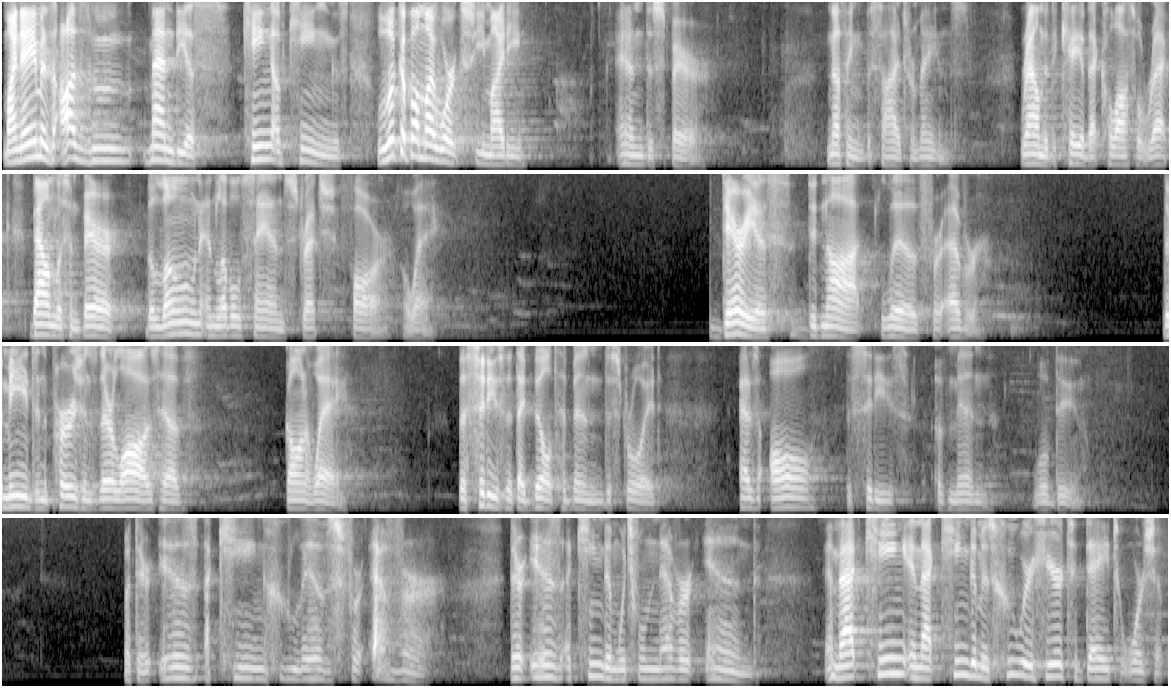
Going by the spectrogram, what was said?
My name is Ozymandias, King of Kings. Look upon my works, ye mighty, and despair. Nothing besides remains. Round the decay of that colossal wreck, boundless and bare, the lone and level sands stretch far away. Darius did not live forever. The Medes and the Persians, their laws have gone away. The cities that they built have been destroyed, as all the cities of men will do. But there is a king who lives forever. There is a kingdom which will never end. And that king in that kingdom is who we're here today to worship,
